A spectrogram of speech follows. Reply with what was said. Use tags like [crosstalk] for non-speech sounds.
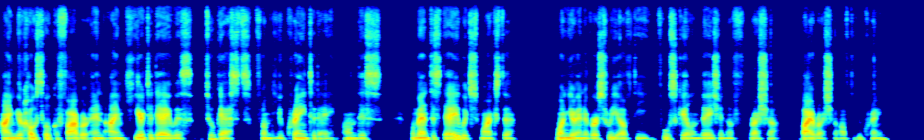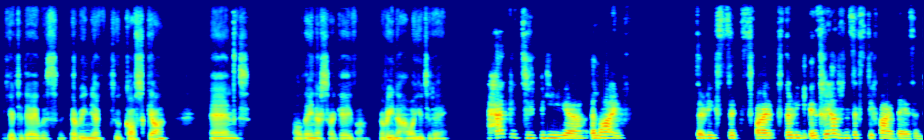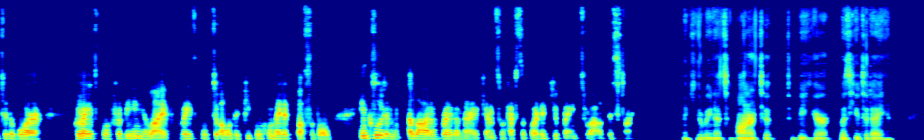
I'm your host, Hylke Faber, and I'm here today with two guests from the Ukraine today on this momentous day, which marks the one year anniversary of the full scale invasion of Russia by Russia of the Ukraine. Here today with Irina Klukovska and Olena Sergeyeva. Irina, how are you today? Happy to be uh, alive. 36, 5, 30, 365 days into the war grateful for being alive, grateful to all the people who made it possible, including a lot of brave Americans who have supported Ukraine throughout this time. Thank you, Irina. It's an honor to, to be here with you today.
